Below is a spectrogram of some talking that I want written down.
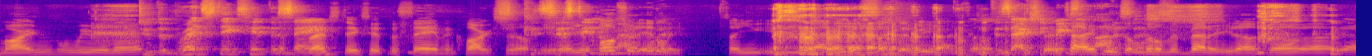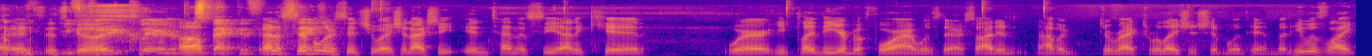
Martin when we were there. Do the breadsticks hit the, the same? breadsticks hit the same in Clarksville. You know, you're closer to Italy. So you, you, you got, you got, so this actually makes a, food's a little bit better, you know. So uh, yeah, it's, it's you good. Put it clear in um, perspective. Um, had a similar situation actually in Tennessee. I had a kid where he played the year before I was there, so I didn't have a direct relationship with him. But he was like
